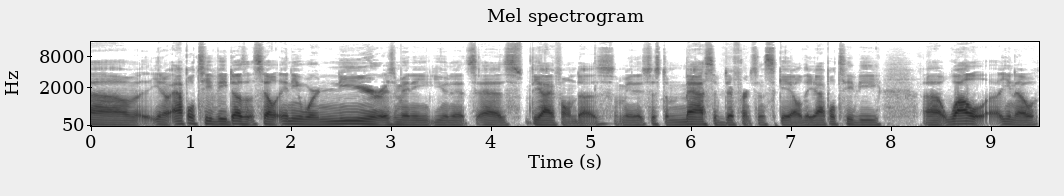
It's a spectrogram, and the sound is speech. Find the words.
um, you know, Apple TV doesn't sell anywhere near as many units as the iPhone does. I mean, it's just a massive difference in scale. The Apple TV uh, while uh, you know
